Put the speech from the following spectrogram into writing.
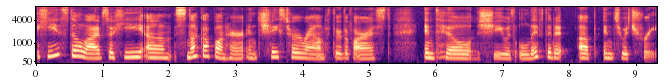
he is still alive. So he um snuck up on her and chased her around through the forest until she was lifted it up into a tree.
